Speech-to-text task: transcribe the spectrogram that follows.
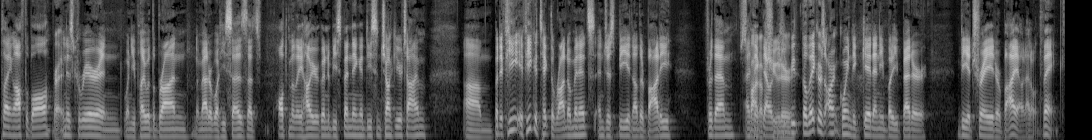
playing off the ball Right. in his career. And when you play with LeBron, no matter what he says, that's ultimately how you're going to be spending a decent chunk of your time. Um, but if he if he could take the Rondo minutes and just be another body for them, I think that would be, the Lakers aren't going to get anybody better via trade or buyout. I don't think.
